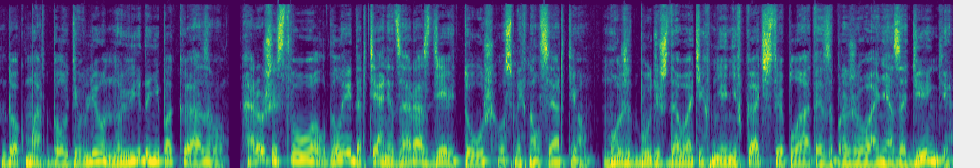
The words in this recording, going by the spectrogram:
Док Март был удивлен, но вида не показывал. «Хороший ствол, глейдер тянет за раз девять туш», — усмехнулся Артем. «Может, будешь давать их мне не в качестве платы за проживание, а за деньги?»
